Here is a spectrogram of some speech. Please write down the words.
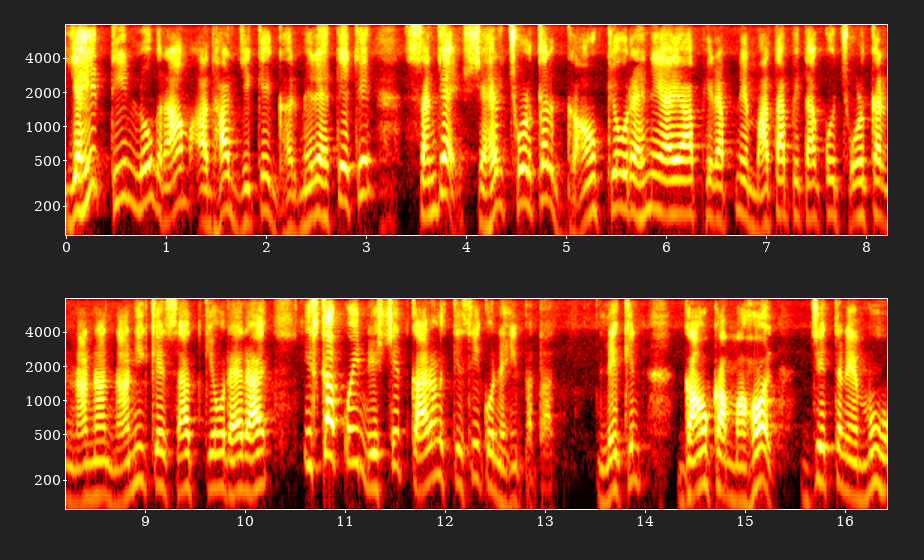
यही तीन लोग राम आधार जी के घर में रहते थे। संजय शहर छोड़कर गाँव क्यों रहने आया? फिर अपने माता पिता को छोड़कर नाना नानी के साथ क्यों रह रहा है? इसका कोई निश्चित कारण किसी को नहीं पता। लेकिन गाँव का माहौल जितने मुँह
